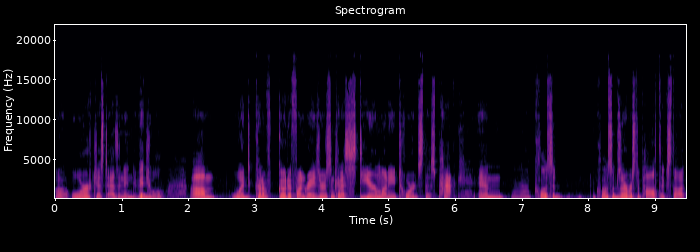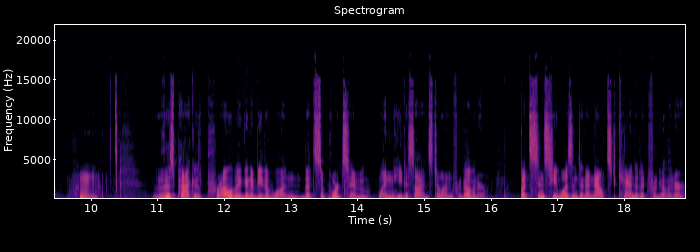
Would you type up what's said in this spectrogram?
uh, or just as an individual, um, would kind of go to fundraisers and kind of steer money towards this PAC. And close close observers to politics thought, hmm, this PAC is probably going to be the one that supports him when he decides to run for governor. But since he wasn't an announced candidate for governor,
